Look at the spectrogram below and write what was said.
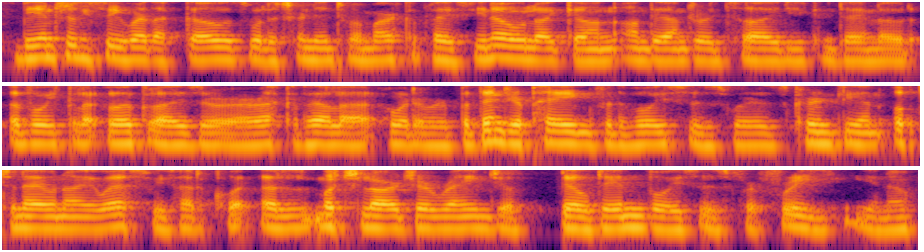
It'd be interesting to see where that goes. Will it turn into a marketplace? You know, like on, on the Android side, you can download a vocalizer or Acapela or whatever, but then you're paying for the voices. Whereas currently, on, up to now on iOS, we've had quite a much larger range of built in voices for free, you know?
